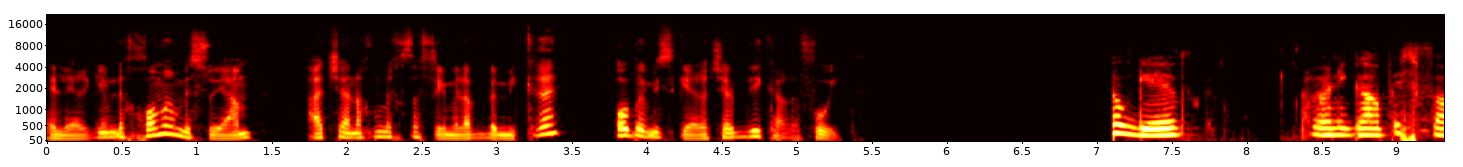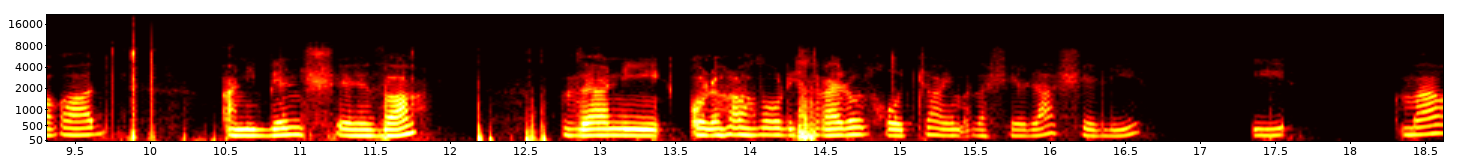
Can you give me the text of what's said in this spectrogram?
אלרגיים לחומר מסוים עד שאנחנו נחשפים אליו במקרה או במסגרת של בדיקה רפואית. יוגב, ואני גר בספרד, אני בן שבע, ואני הולך לחזור לישראל עוד חודשיים. אז השאלה שלי היא, מה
